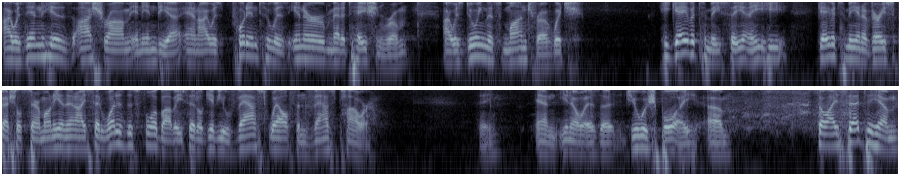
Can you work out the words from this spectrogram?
i was in his ashram in india and i was put into his inner meditation room. I was doing this mantra which he gave it to me see and he, he gave it to me in a very special ceremony. And then I said, What is this for, Baba? He said, It'll give you vast wealth and vast power. See? And, you know, as a Jewish boy, um, so I said to him,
